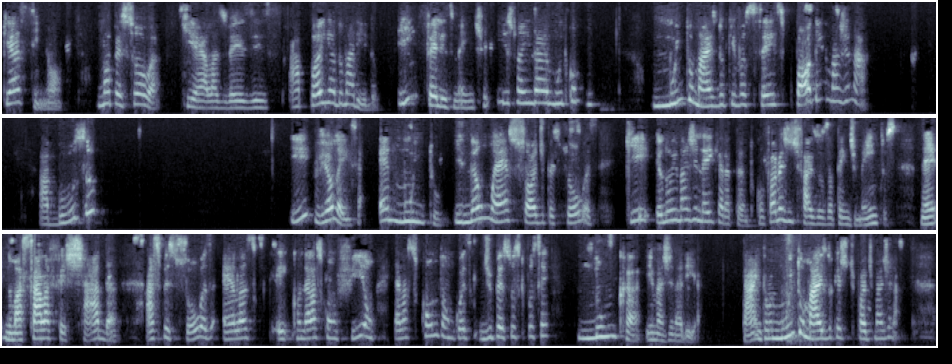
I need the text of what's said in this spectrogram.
Que é assim, ó, uma pessoa que ela às vezes apanha do marido. Infelizmente, isso ainda é muito comum. Muito mais do que vocês podem imaginar abuso e violência. É muito. E não é só de pessoas que eu não imaginei que era tanto. Conforme a gente faz os atendimentos, né, numa sala fechada, as pessoas, elas, quando elas confiam, elas contam coisas de pessoas que você nunca imaginaria. Tá? Então, é muito mais do que a gente pode imaginar.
